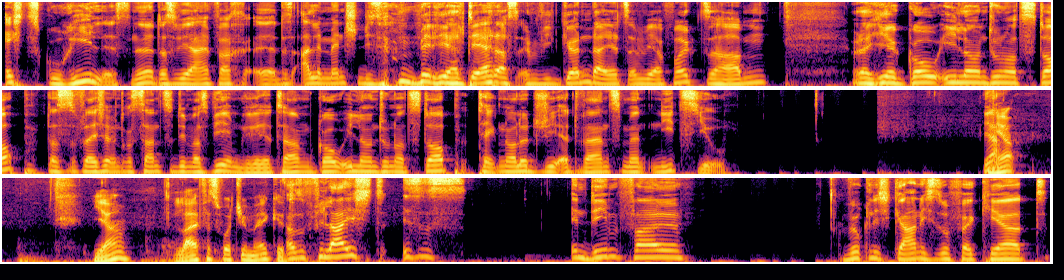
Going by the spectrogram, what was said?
echt skurril ist, ne? Dass wir einfach, äh, dass alle Menschen diesem Milliardär das irgendwie gönnen, da jetzt irgendwie Erfolg zu haben. Oder hier, Go Elon, do not stop. Das ist vielleicht auch interessant zu dem, was wir eben geredet haben. Go Elon, do not stop. Technology advancement needs you. Ja. ja. Ja, life is what you make it. Also vielleicht ist es in dem Fall wirklich gar nicht so verkehrt,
